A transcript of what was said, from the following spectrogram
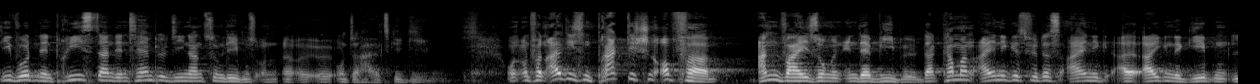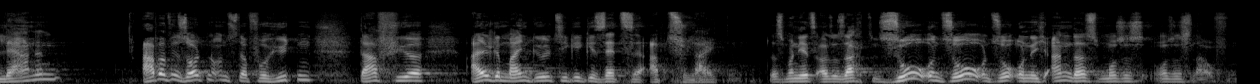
die wurden den Priestern, den Tempeldienern zum Lebensunterhalt gegeben. Und, und von all diesen praktischen Opferanweisungen in der Bibel, da kann man einiges für das äh, eigene Geben lernen. Aber wir sollten uns davor hüten, dafür allgemeingültige Gesetze abzuleiten. Dass man jetzt also sagt, so und so und so und nicht anders muss es, muss es laufen.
